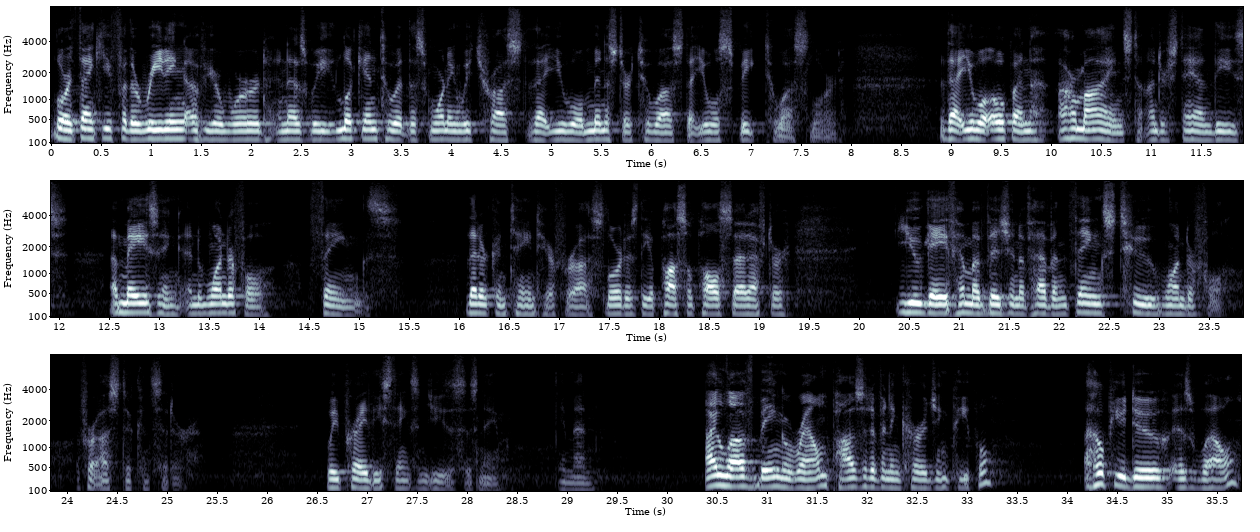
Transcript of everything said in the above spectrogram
Lord thank you for the reading of your word. And as we look into it this morning we trust that you will minister to us that you will speak to us lord that you will open our minds to understand these amazing and wonderful things that are contained here for us. Lord, as the Apostle Paul said after you gave him a vision of heaven, things too wonderful for us to consider. We pray these things in Jesus' name. Amen. I love being around positive and encouraging people. I hope you do as well.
